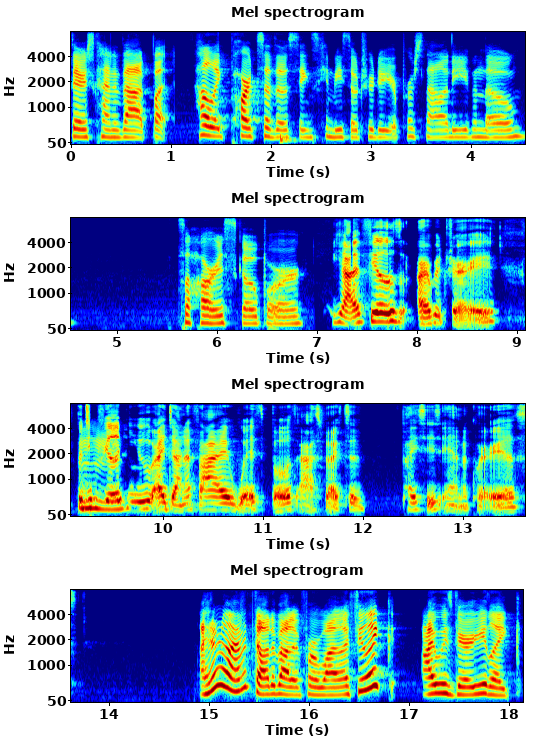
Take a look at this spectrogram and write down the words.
there's kind of that, but how like parts of those things can be so true to your personality even though it's a horoscope or Yeah, it feels arbitrary. But do you feel like Mhm. you identify with both aspects of Pisces and Aquarius? I don't know, I haven't thought about it for a while. I feel like I was very like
